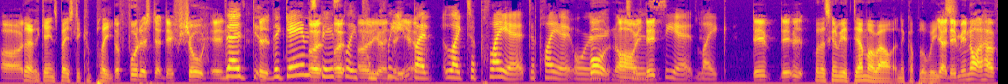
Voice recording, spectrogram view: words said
uh, Yeah, the game's basically complete. the footage that they've showed in the uh, the game's uh, uh, basically earlier in the complete, but like to play it, to play it or Well, no, to they- see it, like they they well, there's going to be a demo out in a couple of weeks. yeah they may not have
